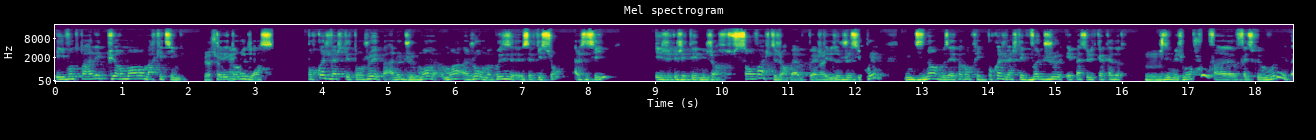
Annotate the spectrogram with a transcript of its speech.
et ils vont te parler purement marketing. Bien Quelle est ton audience? Pourquoi je vais acheter ton jeu et pas un autre jeu? Moi, moi, un jour, on m'a posé cette question à la CCI et j'étais mais genre sans voix. J'étais genre, bah, vous pouvez acheter les autres jeux si vous voulez. Ils me disent non, vous avez pas compris. Pourquoi je vais acheter votre jeu et pas celui de quelqu'un d'autre? Je disais, mais je m'en fous, enfin, vous faites ce que vous voulez. Bah,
